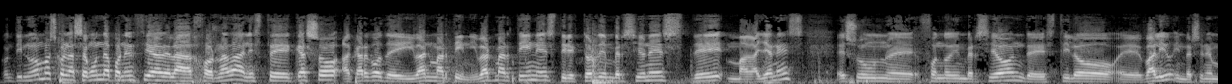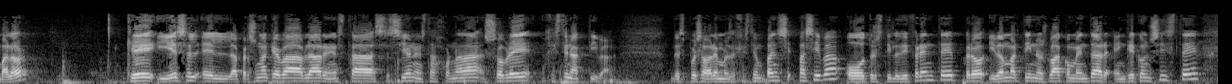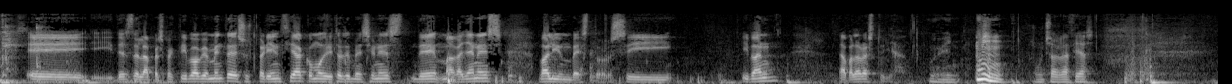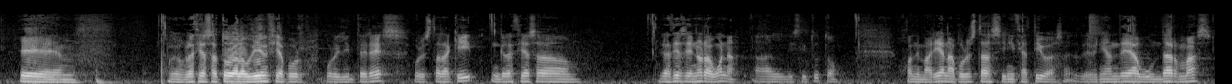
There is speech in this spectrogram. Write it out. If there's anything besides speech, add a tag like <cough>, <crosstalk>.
Continuamos con la segunda ponencia de la jornada, en este caso a cargo de Iván Martín. Iván Martín es director de inversiones de Magallanes, es un eh, fondo de inversión de estilo eh, value, inversión en valor, que, y es la persona que va a hablar en esta sesión, en esta jornada, sobre gestión activa. Después hablaremos de gestión pasiva o otro estilo diferente, pero Iván Martín nos va a comentar en qué consiste eh, y desde la perspectiva, obviamente, de su experiencia como director de inversiones de Magallanes Value Investors. Y Iván, la palabra es tuya. Muy bien, <clears throat> muchas gracias. Eh, gracias a toda la audiencia por, por, el interés, por estar aquí. Gracias a, gracias enhorabuena al Instituto Juan de Mariana por estas iniciativas. ¿eh? Deberían de abundar más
